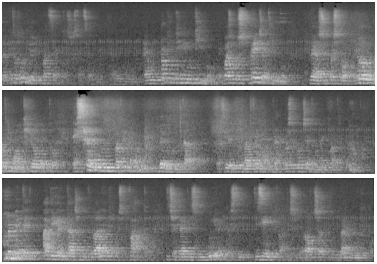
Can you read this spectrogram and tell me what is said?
Beh, pituto vuol dire pupazzetto sostanzialmente, è un, proprio un diminutivo, è quasi uno spregiativo verso questo enorme patrimonio che ho detto essere uno dei patrimoni dell'umanità. Sia di Valle Camonica, questo concetto non è in quanto Probabilmente ha dei retaggi culturali anche questo fatto di cercare di sminuire questi disegni fatti sulla roccia di vari molto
